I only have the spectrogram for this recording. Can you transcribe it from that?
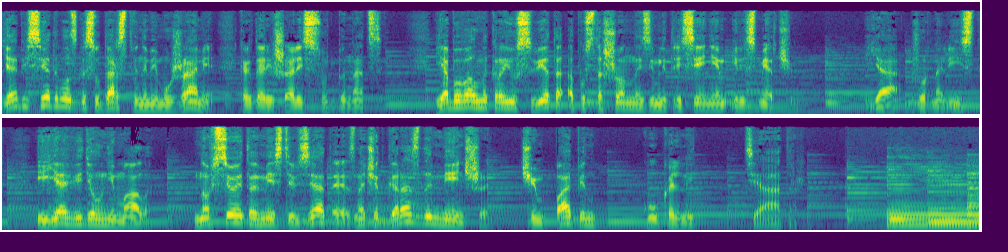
«Я беседовал с государственными мужами, когда решались судьбы наций. Я бывал на краю света, опустошенной землетрясением или смерчем. Я журналист, и я видел немало. Но все это вместе взятое значит гораздо меньше, чем папин кукольный театр. Thank you.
